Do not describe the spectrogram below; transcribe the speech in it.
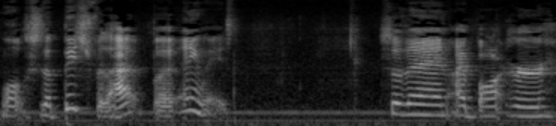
Well, she's a bitch for that, but anyways. So then I bought her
